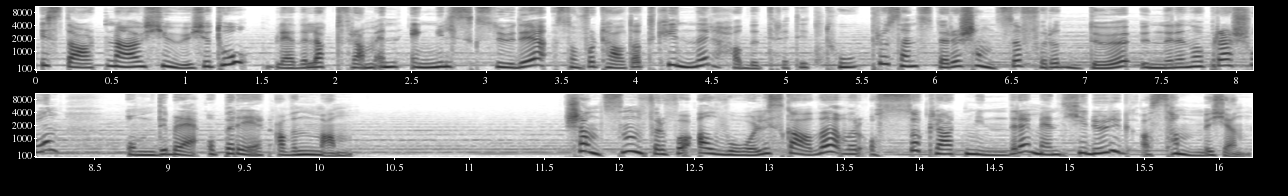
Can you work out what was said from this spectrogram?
I starten av 2022 ble det lagt fram en engelsk studie som fortalte at kvinner hadde 32% større sjanse for å dø under en operasjon om de ble operert av en mann. Sjansen for å få alvorlig skade var også klart mindre med en kirurg av samme kjønn.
